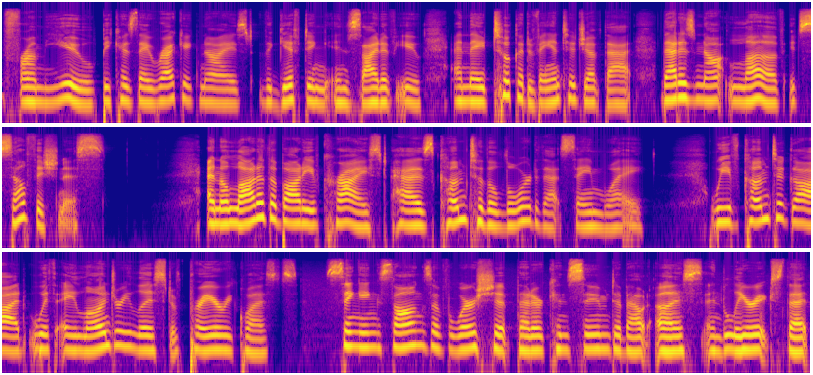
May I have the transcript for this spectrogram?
from you because they recognized the gifting inside of you and they took advantage of that. That is not love, it's selfishness. And a lot of the body of Christ has come to the Lord that same way. We've come to God with a laundry list of prayer requests, singing songs of worship that are consumed about us and lyrics that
